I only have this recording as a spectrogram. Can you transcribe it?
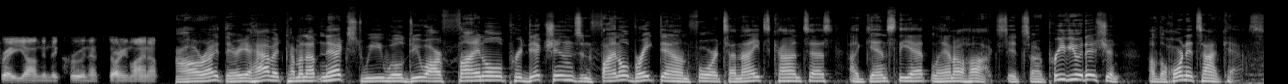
Trae Young and the crew in that starting lineup. All right, there you have it. Coming up next, we will do our final predictions and final breakdown for tonight's contest against the Atlanta Hawks. It's our preview edition of the Hornets Hivecast.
